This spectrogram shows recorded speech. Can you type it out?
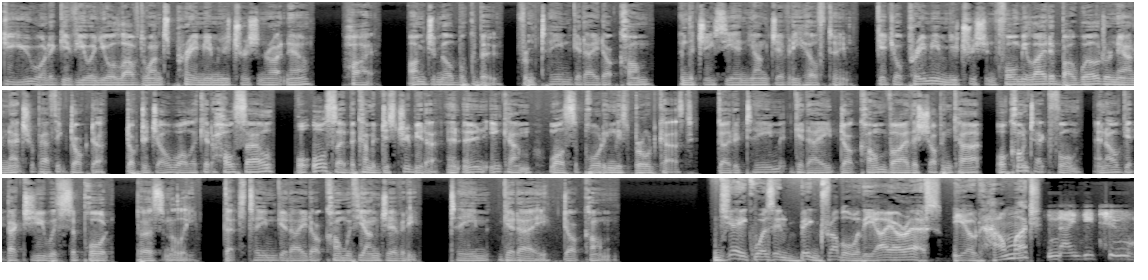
Do you want to give you and your loved ones premium nutrition right now? Hi, I'm Jamel Bookaboo from TeamGaday.com and the GCN Longevity Health Team. Get your premium nutrition formulated by world renowned naturopathic doctor, Dr. Joel Wallach at wholesale, or also become a distributor and earn income while supporting this broadcast. Go to teamgaday.com via the shopping cart or contact form, and I'll get back to you with support personally. That's teamgaday.com with longevity. Teamgaday.com. Jake was in big trouble with the IRS. He owed how much? Ninety-two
